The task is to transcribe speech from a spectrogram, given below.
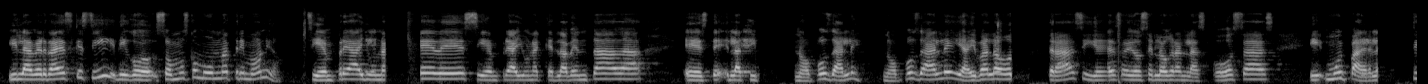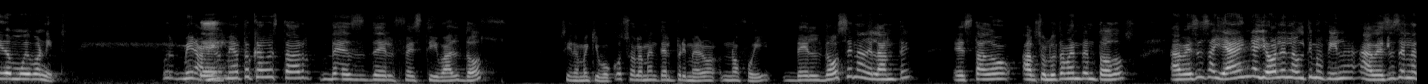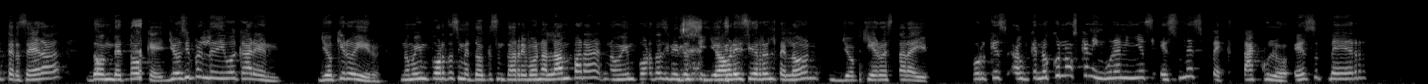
Y la verdad es que sí, digo, somos como un matrimonio. Siempre hay una que siempre hay una que es la ventada, este, la tipo, no, pues dale, no, pues dale, y ahí va la otra. atrás y gracias a Dios se logran las cosas y muy padre, ha sido muy bonito. Pues mira, me ha tocado estar desde el Festival 2, si no me equivoco, solamente el primero no fui. Del 2 en adelante he estado absolutamente en todos. A veces allá en Gayol en la última fila, a veces en la tercera, donde toque. Yo siempre le digo a Karen, yo quiero ir. No me importa si me tengo que sentar arriba una lámpara, no me importa si necesitas que yo abra y cierre el telón, yo quiero estar ahí. Porque aunque no conozca ninguna niña, es un espectáculo, es ver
